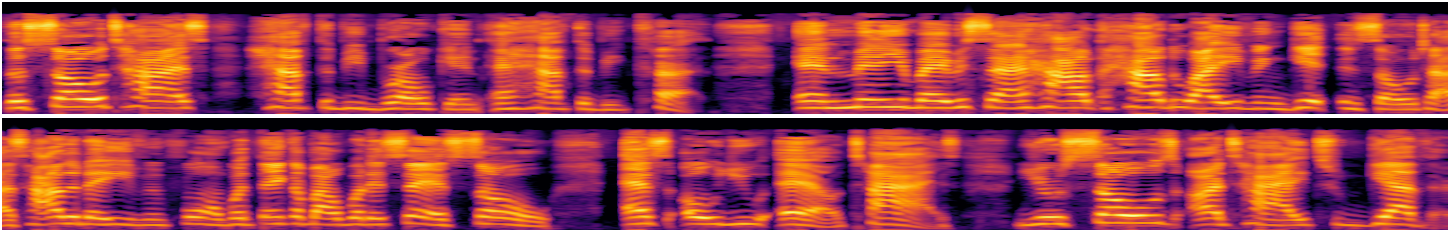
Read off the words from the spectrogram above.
The soul ties have to be broken and have to be cut. And many of you may be saying, how, how do I even get in soul ties? How do they even form? But think about what it says. Soul, S-O-U-L, ties. Your souls are tied together.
